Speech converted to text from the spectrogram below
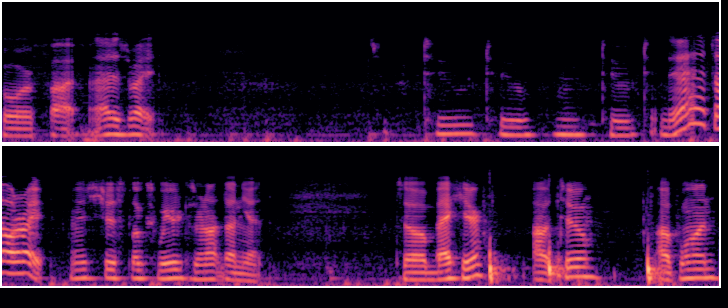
four, five. That is right. Two, two, one, two, two. Yeah, it's alright. It just looks weird because we're not done yet. So back here, out two, up one,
